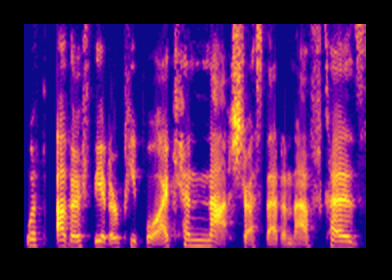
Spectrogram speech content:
with other theater people. I cannot stress that enough because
